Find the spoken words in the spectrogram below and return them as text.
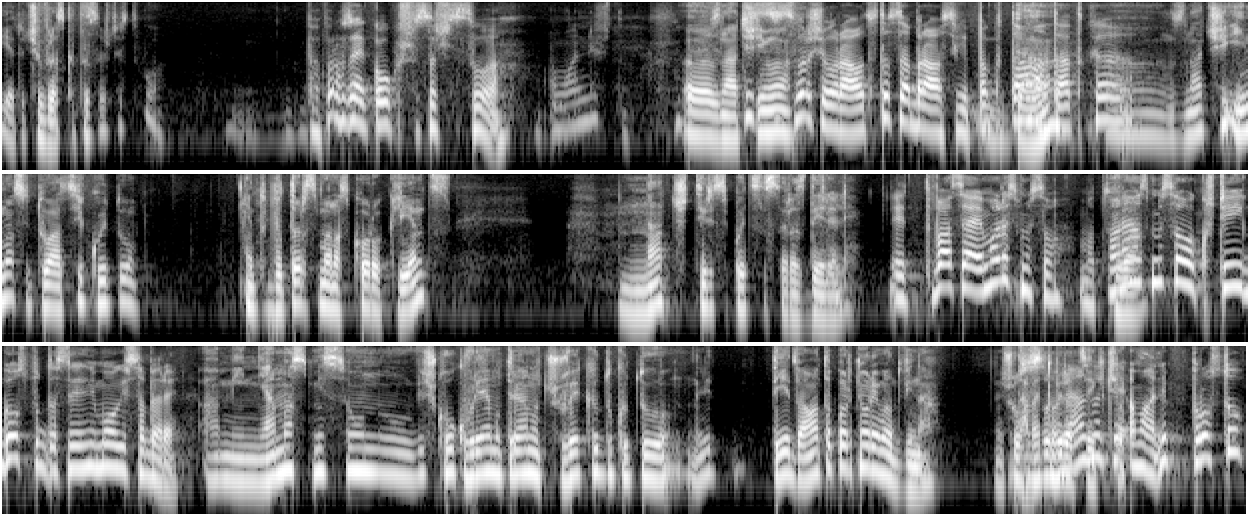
и ето, че връзката съществува. Въпросът е колко ще съществува. Ама нищо. А, Ти значи си има... свършил работата, събрал си ги. Пък от там нататък... а, значи има ситуации, които... Ето, потърсиме наскоро клиент, над 40 пъти са се разделяли. Е, това сега има ли смисъл? Ма това Това. няма смисъл, ако ще и Господ да се не мога ги събере. Ами няма смисъл, но виж колко време му трябва на човека, докато нали, те двамата партньори имат вина. Защо Да, се бе, няма път? Ама не, просто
